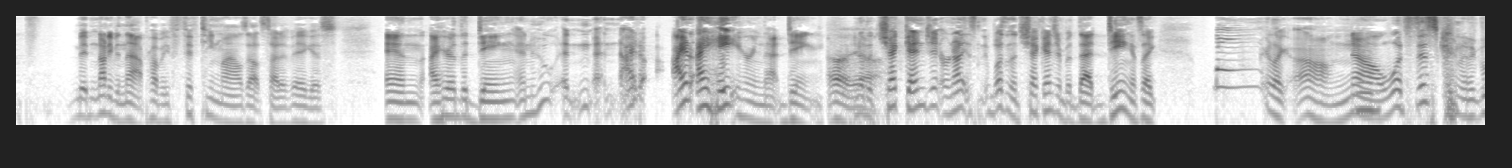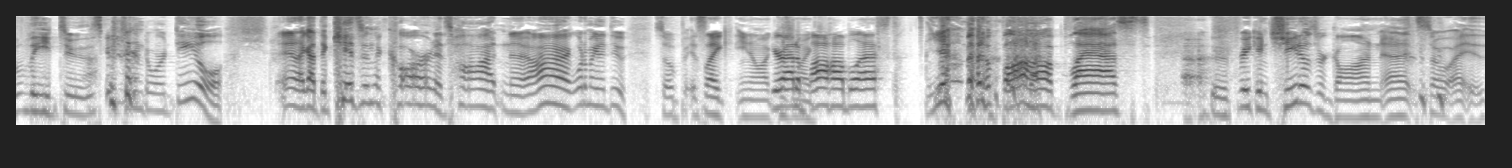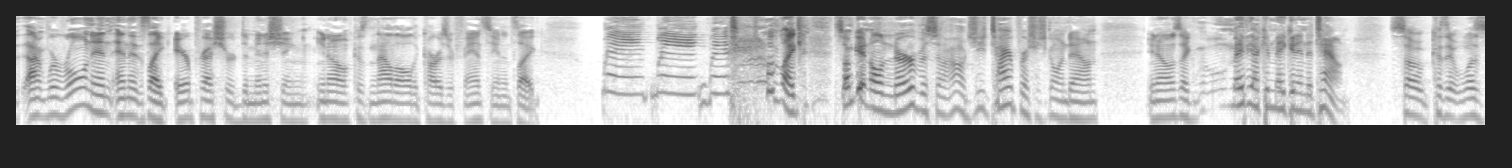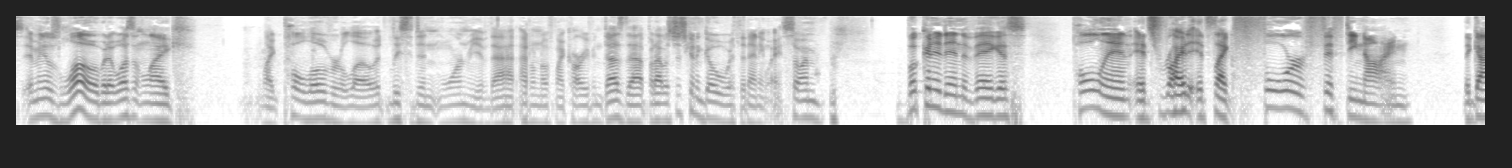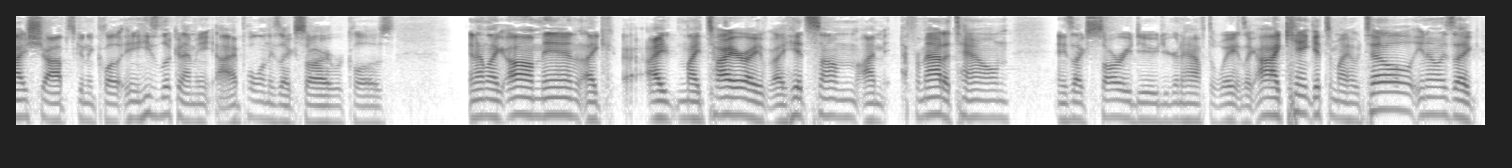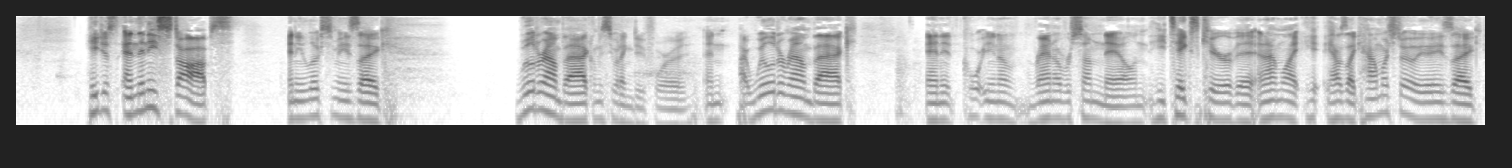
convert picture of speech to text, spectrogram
not even that, probably 15 miles outside of Vegas. And I hear the ding, and who? And I, I, I hate hearing that ding. Oh, You know, the check engine, or not? It wasn't the check engine, but that ding. It's like, you're like, oh no, what's this gonna lead to? This is gonna turn into ordeal. And I got the kids in the car, and it's hot, and uh, all right, what am I gonna do? So it's like, you know, You're a my- Baja Blast. Yeah, at a Baja Blast. The freaking Cheetos are gone. Uh, so I, I, we're rolling in, and it's like air pressure diminishing, you know, because now all the cars are fancy, and it's like, wink, wink, wink. I'm like, so I'm getting all nervous, and oh, gee, tire pressure's going down. You know, I was like, maybe I can make it into town. So, because it was, I mean, it was low, but it wasn't like like pull over low. At least it didn't warn me of that. I don't know if my car even does that, but I was just going to go with it anyway. So I'm booking it into Vegas. Pull in. It's right. It's like 4:59. The guy's shop's to close. He's looking at me. I pull in. He's like, "Sorry, we're closed." And I'm like, "Oh man, like I my tire. I I hit some. I'm from out of town." And he's like, "Sorry, dude. You're to have to wait." He's like, "Ah, "I can't get to my hotel." You know. He's like, he just and then he stops and he looks at me. He's like, "Wheel it around back. Let me see what I can do for it." And I wheel it around back, and it you know ran over some nail, and he takes care of it. And I'm like, I was like, "How much do I you?" He's like,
